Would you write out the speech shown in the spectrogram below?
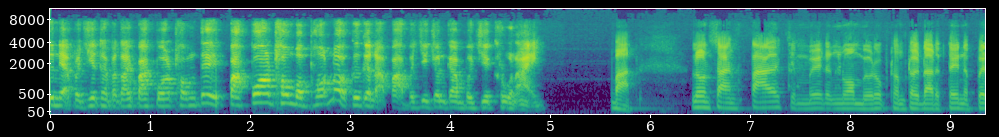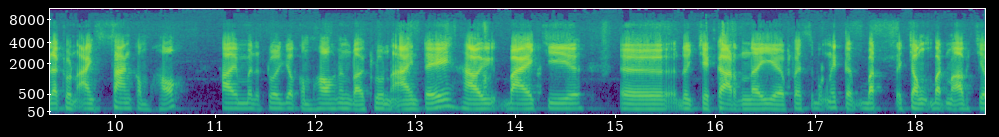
ឬអ្នកប្រជាធិបតេយ្យប៉ះពាល់ធំទេប៉ះពាល់ធំបំផុតនោះគឺគណៈបកប្រជាជនកម្ពុជាខ្លួនឯងបាទលន់សានតើជាមេដឹកនាំមួយរូបធំត្រូវដែរទេនៅពេលដែលខ្លួនឯងសាងកំហុសហើយមិនទទួលយកកំហុសនឹងដោយខ្លួនឯងទេហើយបែរជាអឺ ដូចជាករណី Facebook នេះទៅបិទទៅចង់បិទមកឲ្យប្រជា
